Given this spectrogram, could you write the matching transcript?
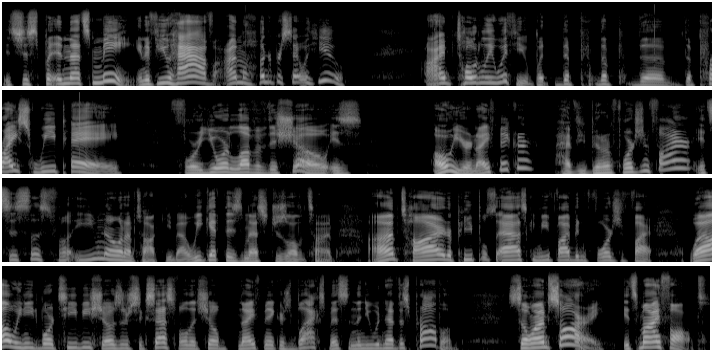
It's just, but, and that's me. And if you have, I'm 100% with you. I'm totally with you. But the, the, the, the price we pay for your love of this show is, oh, you're a knife maker? Have you been on Forged in Fire? It's just this, you know what I'm talking about. We get these messages all the time. I'm tired of people asking me if I've been Forged in Fire. Well, we need more TV shows that are successful that show knife makers and blacksmiths, and then you wouldn't have this problem. So I'm sorry. It's my fault.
